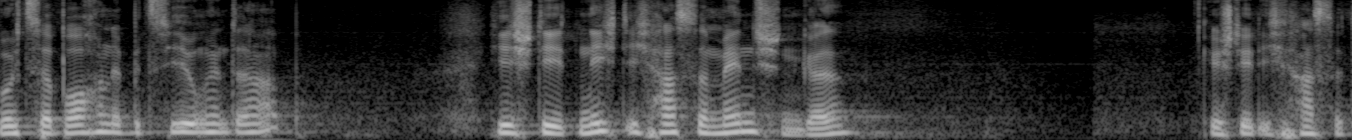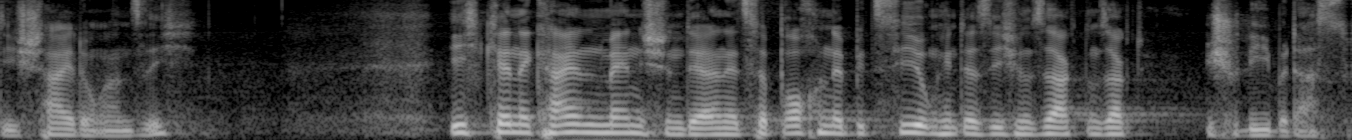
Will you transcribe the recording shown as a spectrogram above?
wo ich zerbrochene Beziehungen hinter habe? Hier steht nicht, ich hasse Menschen, gell? Hier steht, ich hasse die Scheidung an sich. Ich kenne keinen Menschen, der eine zerbrochene Beziehung hinter sich und sagt und sagt, ich liebe das.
